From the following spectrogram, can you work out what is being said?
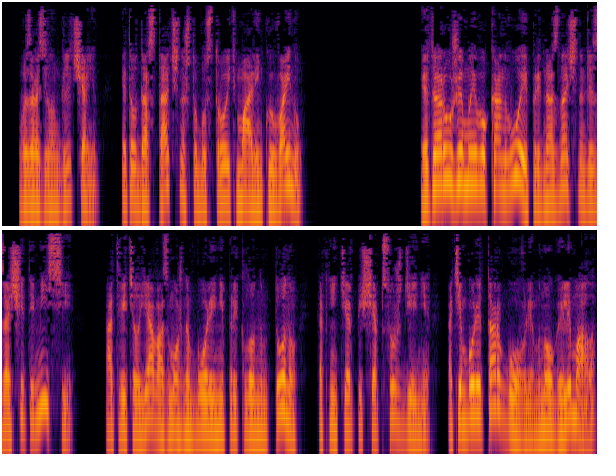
— возразил англичанин. «Этого достаточно, чтобы устроить маленькую войну». «Это оружие моего конвоя предназначено для защиты миссии», — ответил я, возможно, более непреклонным тоном, как нетерпящее обсуждения, а тем более торговли, много или мало.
